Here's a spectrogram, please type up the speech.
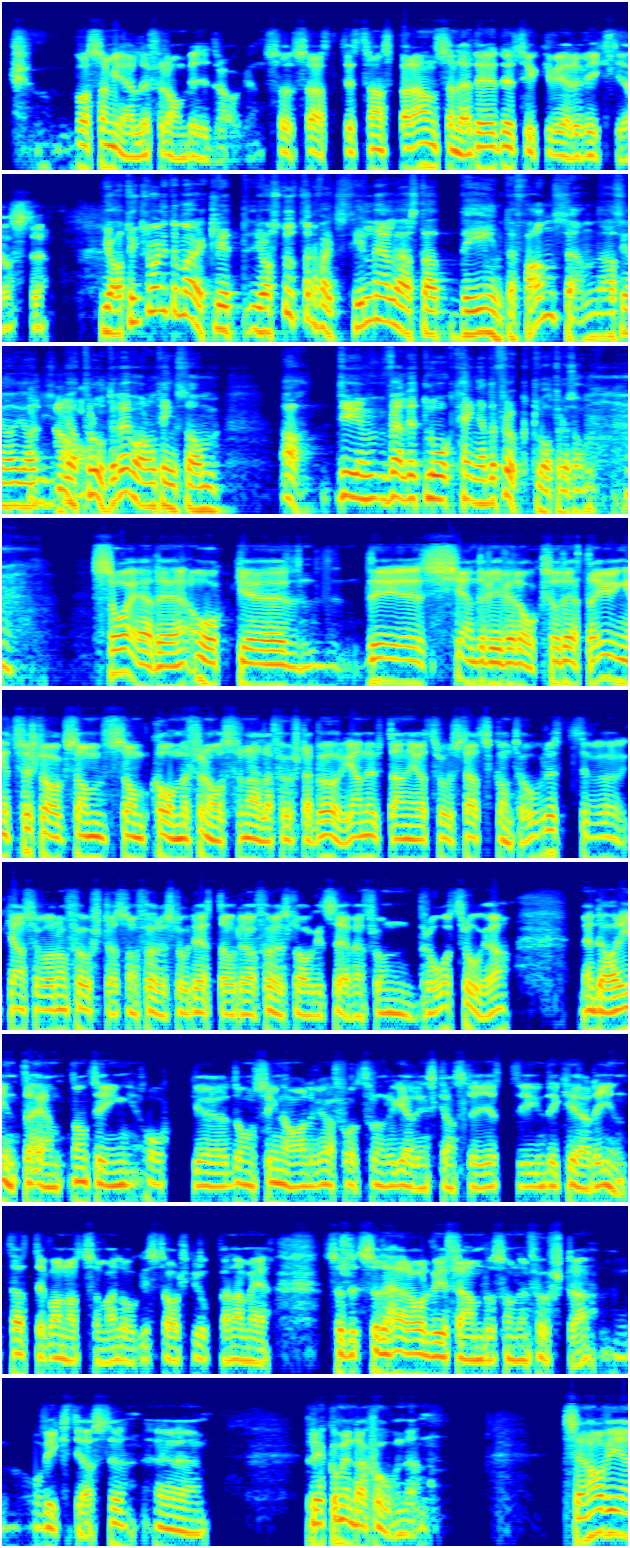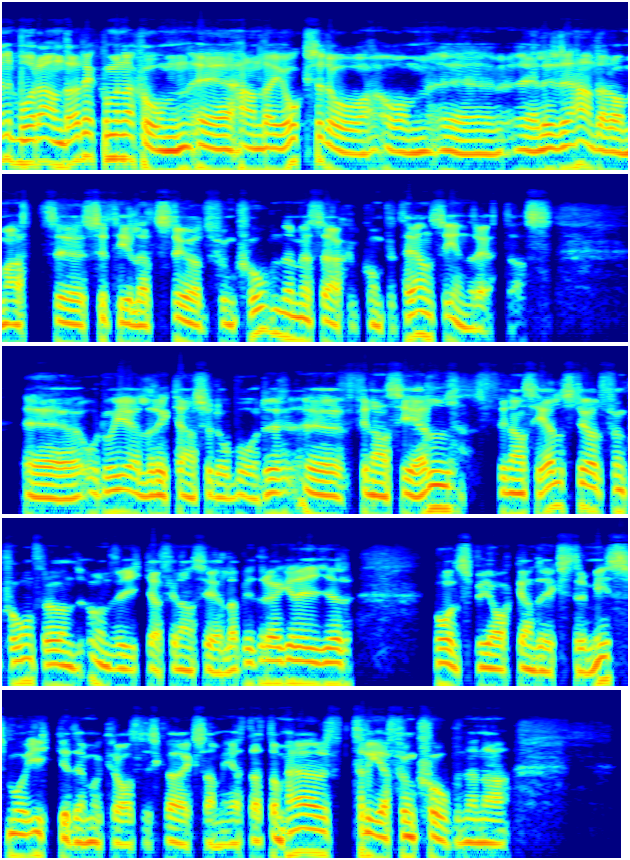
vad som gäller för de bidragen. Så, så att det, transparensen där, det, det, tycker vi är det viktigaste. Jag tyckte det var lite märkligt. Jag studsade faktiskt till när jag läste att det inte fanns än. Alltså jag, jag, ja. jag trodde det var någonting som, ja, det är en väldigt lågt hängande frukt låter det som. Så är det och eh, det kände vi väl också. Detta är ju inget förslag som, som kommer från oss från allra första början utan jag tror Statskontoret kanske var de första som föreslog detta och det har föreslagits även från Brå tror jag. Men det har inte hänt någonting och eh, de signaler vi har fått från regeringskansliet indikerade inte att det var något som man låg i startgroparna med. Så, så det här håller vi fram då som den första och viktigaste eh, rekommendationen. Sen har vi en, vår andra rekommendation eh, handlar ju också då om, eh, eller det handlar om att eh, se till att stödfunktioner med särskild kompetens inrättas. Eh, och då gäller det kanske då både eh, finansiell, finansiell stödfunktion för att undvika finansiella bedrägerier, våldsbejakande extremism och icke-demokratisk verksamhet. Att de här tre funktionerna,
